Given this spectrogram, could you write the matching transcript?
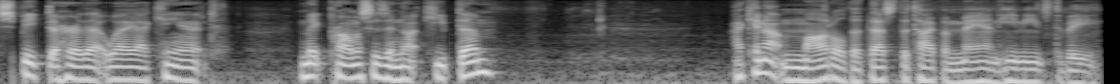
speak to her that way. I can't make promises and not keep them. I cannot model that that's the type of man he needs to be.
